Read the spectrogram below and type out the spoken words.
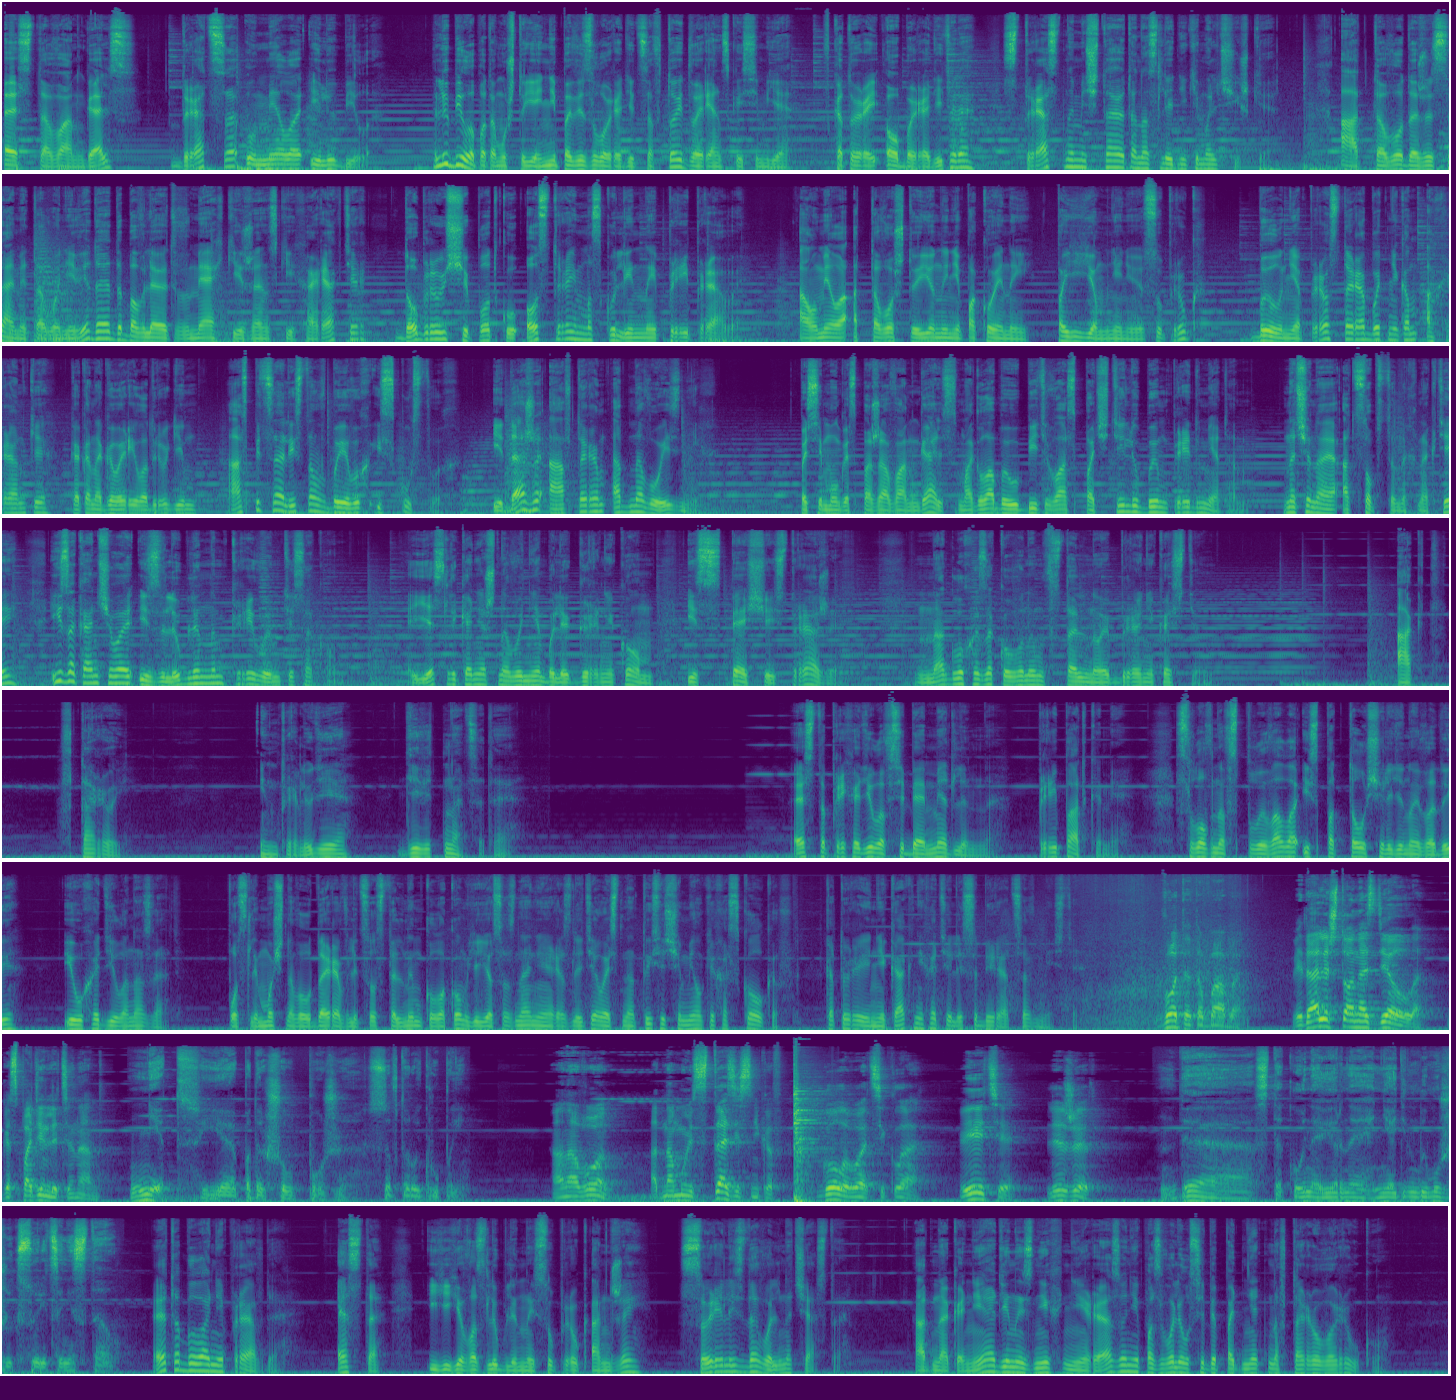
Эста Ван Гальс драться умела и любила. Любила, потому что ей не повезло родиться в той дворянской семье, в которой оба родителя страстно мечтают о наследнике мальчишке. А от того даже сами того не ведая добавляют в мягкий женский характер добрую щепотку острой маскулинной приправы. А умела от того, что ее ныне покойный, по ее мнению, супруг – был не просто работником охранки, как она говорила другим, а специалистом в боевых искусствах и даже автором одного из них. Посему госпожа Ван Галь смогла бы убить вас почти любым предметом, начиная от собственных ногтей и заканчивая излюбленным кривым тесаком. Если, конечно, вы не были горняком из спящей стражи, наглухо закованным в стальной бронекостюм. Акт 2. Интерлюдия 19. Эста приходила в себя медленно, припадками, словно всплывала из-под толщи ледяной воды и уходила назад. После мощного удара в лицо стальным кулаком ее сознание разлетелось на тысячи мелких осколков, которые никак не хотели собираться вместе. Вот эта баба! Видали, что она сделала? Господин лейтенант? Нет, я подошел позже, со второй группой. Она вон, одному из стазисников голову отсекла. Видите, лежит. Да, с такой, наверное, ни один бы мужик ссориться не стал. Это была неправда. Эста и ее возлюбленный супруг Анджей ссорились довольно часто. Однако ни один из них ни разу не позволил себе поднять на второго руку –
